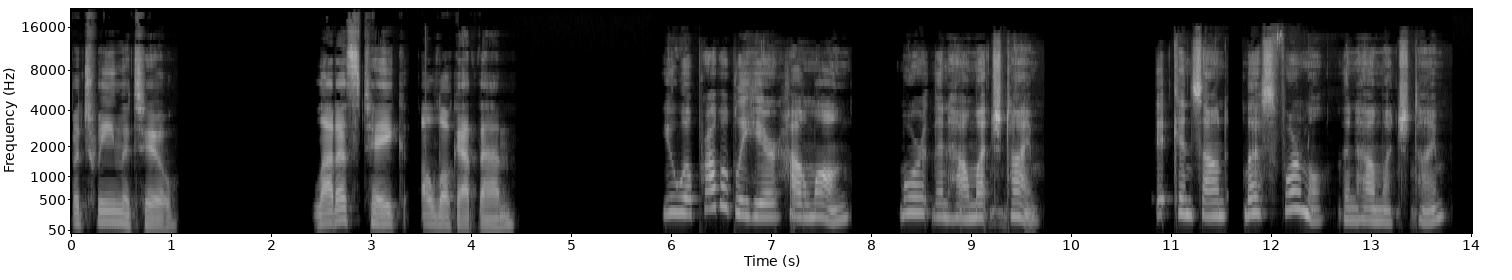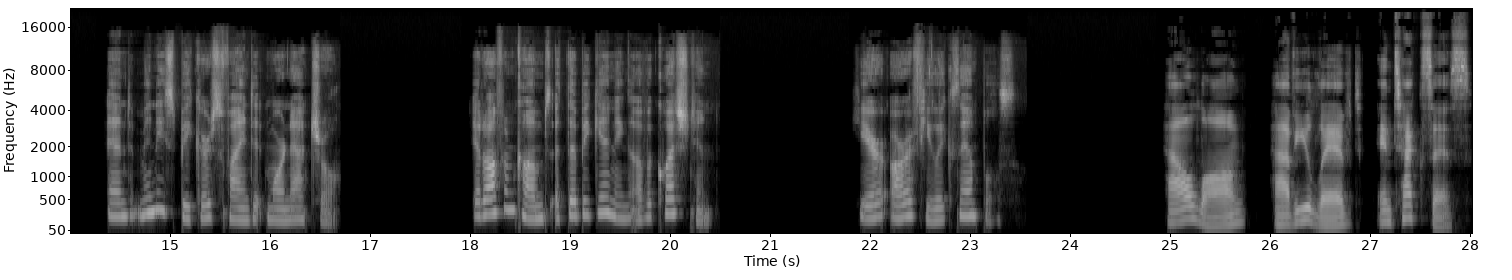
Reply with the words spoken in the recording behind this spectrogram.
between the two. Let us take a look at them. You will probably hear how long more than how much time. It can sound less formal than how much time, and many speakers find it more natural. It often comes at the beginning of a question. Here are a few examples. How long have you lived in Texas?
